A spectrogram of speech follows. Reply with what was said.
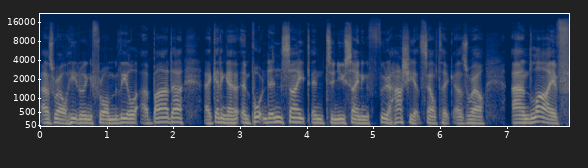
as well, hearing from Liel Abada, uh, getting an important insight into new signing Furuhashi at Celtic as well. And live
